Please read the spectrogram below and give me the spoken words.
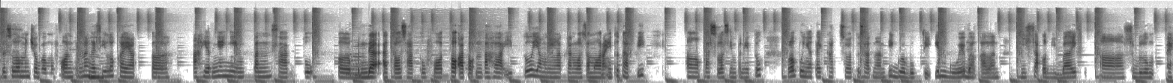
terus lo mencoba move on pernah hmm. gak sih lo kayak uh, akhirnya nyimpen satu uh, benda atau satu foto atau entahlah itu yang mengingatkan lo sama orang itu tapi uh, pas lo simpen itu lo punya tekad suatu saat nanti gue buktiin gue bakalan bisa lebih baik uh, sebelum eh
